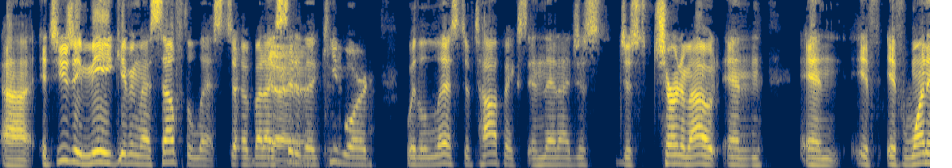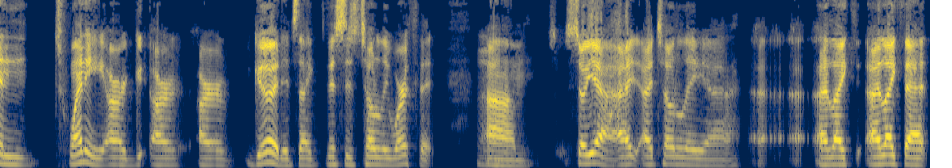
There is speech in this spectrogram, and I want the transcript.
Uh, it's usually me giving myself the list, uh, but I Yeah, sit at yeah, the yeah. keyboard with a list of topics, and then I just just churn them out. And and if if one in twenty are are are good, it's like this is totally worth it. Mm. Um, so yeah, I I totally uh, uh, I like I like that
